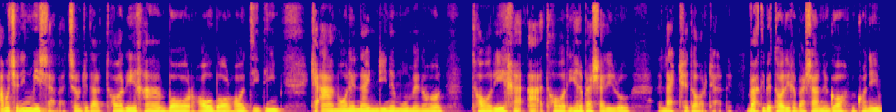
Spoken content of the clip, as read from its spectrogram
اما چنین می شود چنانکه در تاریخ هم بارها و بارها دیدیم که اعمال ننگین مؤمنان تاریخ تاریخ بشری رو لکه دار کرده. وقتی به تاریخ بشر نگاه می‌کنیم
